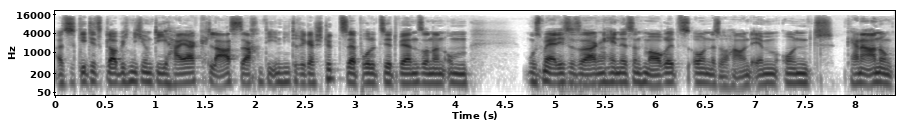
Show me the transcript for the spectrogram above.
Also es geht jetzt, glaube ich, nicht um die Higher-Class-Sachen, die in niedriger Stückzahl produziert werden, sondern um, muss man ehrlich so sagen, Hennes und Mauritz und also H&M und keine Ahnung,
